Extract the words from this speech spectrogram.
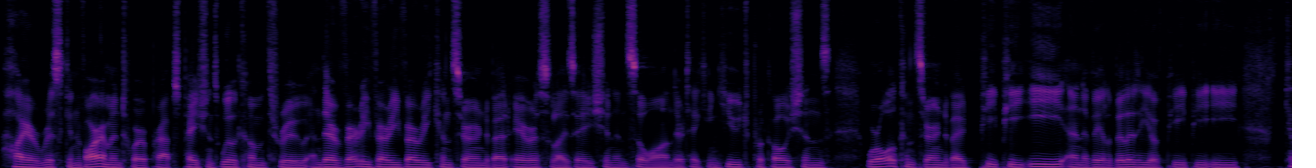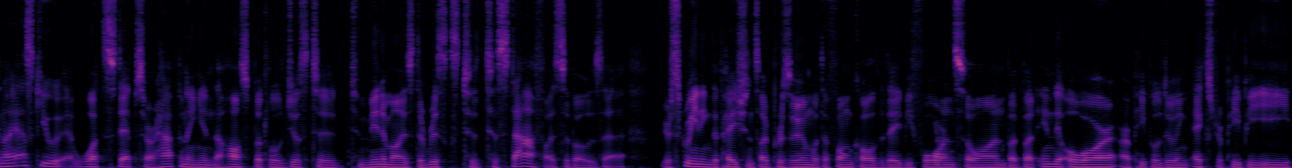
higher risk environment where perhaps patients will come through and they're very, very, very concerned about aerosolization and so on. They're taking huge precautions. We're all concerned about PPE and availability of PPE. Can I ask you what steps are happening in the hospital just to, to minimize the risks to, to staff, I suppose? Uh, you're screening the patients, I presume, with a phone call the day before yeah. and so on. But but in the OR, are people doing extra PPE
